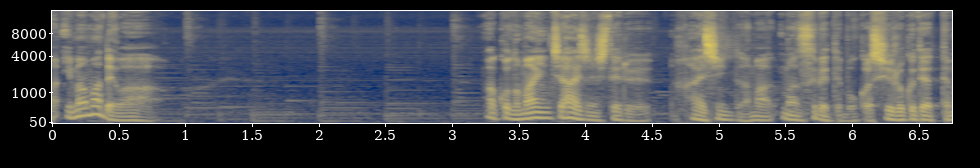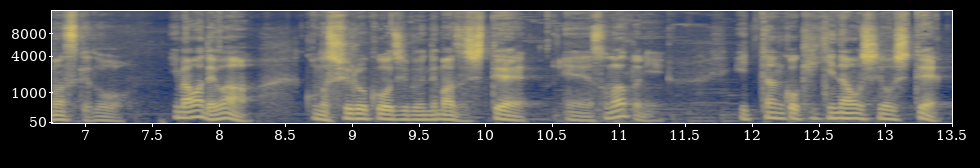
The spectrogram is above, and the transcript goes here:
まあ、今までは、まあ、この毎日配信してる配信っていうのは、まあ、まあ、全て僕は収録でやってますけど今まではこの収録を自分でまずして、えー、その後に一旦こう聞き直しをして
